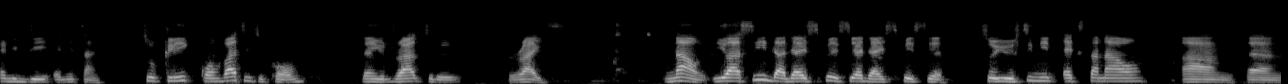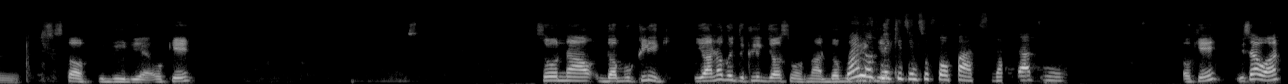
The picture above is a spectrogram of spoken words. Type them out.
any day, anytime. So click, convert it to curve, then you drag to the right. Now you are seeing that there is space here, there is space here. So you still need external um, um, stuff to do there, okay? So now double click. You are not going to click just once now. Double Why click not here. make it into four parts that, that way? Okay. You said what?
